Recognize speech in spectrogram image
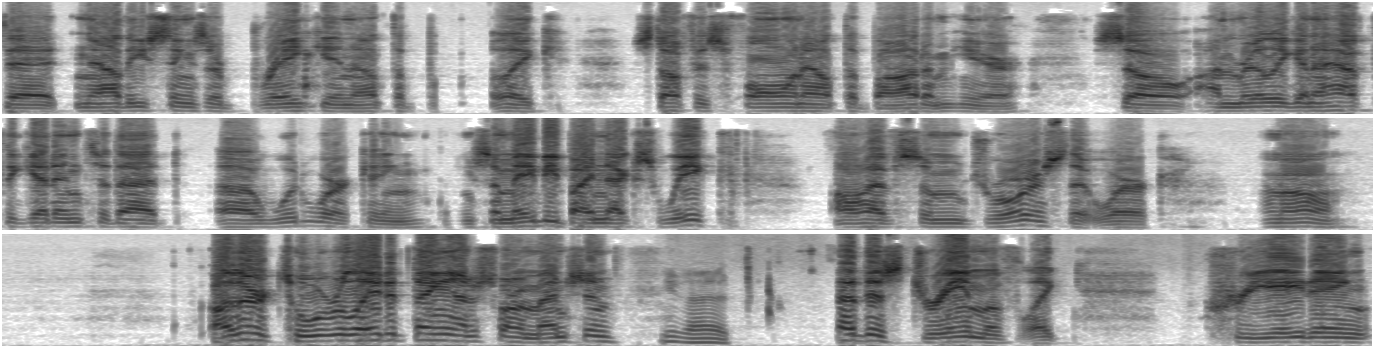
that now these things are breaking out the like stuff is falling out the bottom here. So I'm really gonna have to get into that uh, woodworking. Thing. So maybe by next week I'll have some drawers that work. I don't know. Other tool related thing I just want to mention. You got I had this dream of like creating.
